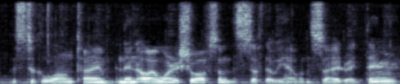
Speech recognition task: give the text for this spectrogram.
This took a long time. And then, oh, I wanted to show off some of the stuff that we have on the side right there.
